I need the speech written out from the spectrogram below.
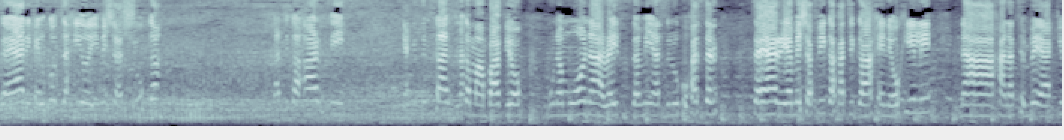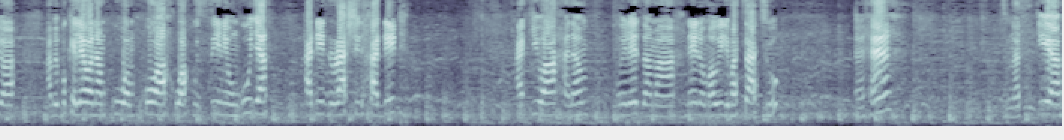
tayari helikopta hiyo imeshashuka katika ardhi ya kiserikali. Kama ambavyo unamuona Rais Samia Suluhu Hassan tayari ameshafika katika eneo hili na anatembea akiwa amepokelewa na mkuu wa mkoa wa Kusini Unguja Hadid Rashid Hadid akiwa anamweleza maneno mawili matatu. Ehe, tunasikia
